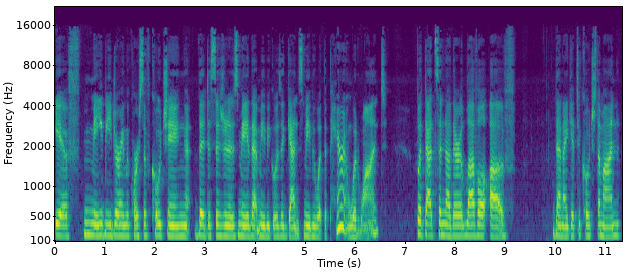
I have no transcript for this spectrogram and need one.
if maybe during the course of coaching, the decision is made that maybe goes against maybe what the parent would want. But that's another level of then I get to coach them on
